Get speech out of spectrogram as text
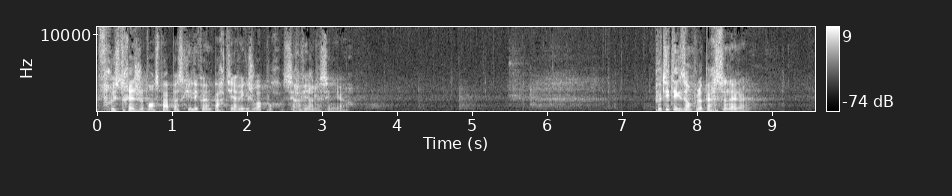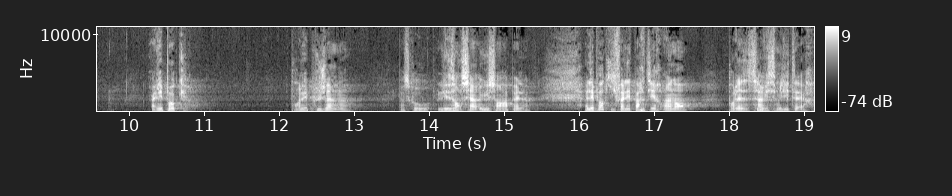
Frustré, je ne pense pas, parce qu'il est quand même parti avec joie pour servir le Seigneur. Petit exemple personnel. À l'époque, pour les plus jeunes, parce que les anciens, ils s'en rappellent. À l'époque, il fallait partir un an pour le service militaire.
